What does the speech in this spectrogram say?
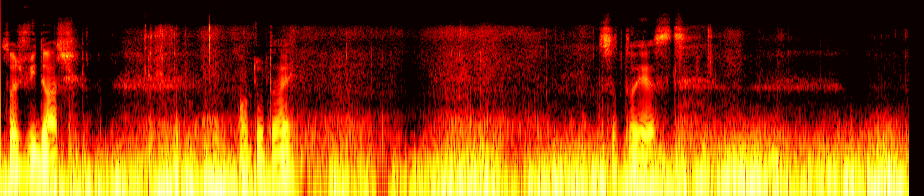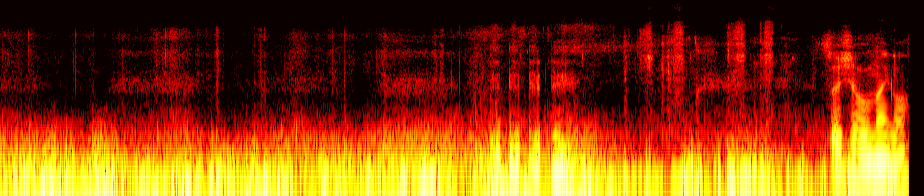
Coś widać. O tutaj. Co to jest? Coś zielonego.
